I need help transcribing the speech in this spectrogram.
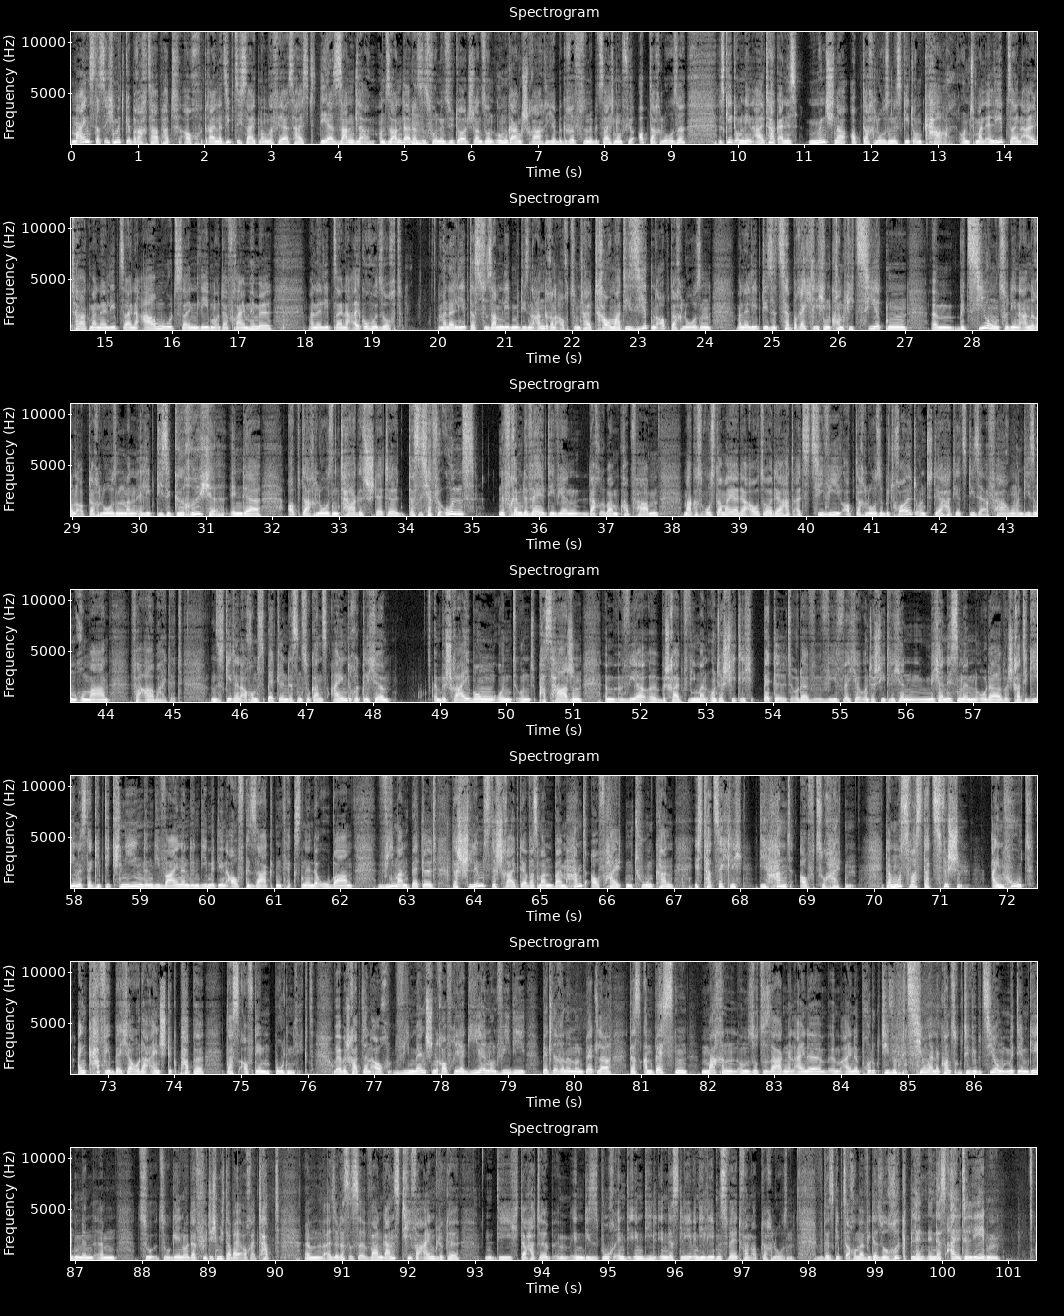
Meins, das ich mitgebracht habe, hat auch 370 Seiten ungefähr. Es heißt Der Sandler. Und Sandler, mhm. das ist von in Süddeutschland so ein umgangssprachlicher Begriff, so eine Bezeichnung für Obdachlose. Es geht um den Alltag eines Münchner Obdachlosen. Es geht um Karl. Und man erlebt seinen Alltag, man erlebt seine Armut, sein Leben unter freiem Himmel, man erlebt seine Alkoholsucht. Man erlebt das Zusammenleben mit diesen anderen, auch zum Teil traumatisierten Obdachlosen. Man erlebt diese zerbrechlichen, komplizierten ähm, Beziehungen zu den anderen Obdachlosen. Man erlebt diese Gerüche in der obdachlosen Tagesstätte. Das ist ja für uns eine fremde Welt, die wir ein Dach über dem Kopf haben. Markus Ostermeier, der Autor, der hat als Zivi Obdachlose betreut und der hat jetzt diese Erfahrung in diesem Roman verarbeitet. Und es geht dann auch ums Betteln. Das sind so ganz eindrückliche Beschreibungen und, und Passagen, ähm, wie er äh, beschreibt, wie man unterschiedlich bettelt oder wie, welche unterschiedlichen Mechanismen oder Strategien es da gibt, die Knienden, die Weinenden, die mit den aufgesagten Texten in der U-Bahn, wie man bettelt. Das Schlimmste, schreibt er, was man beim Handaufhalten tun kann, ist tatsächlich die Hand aufzuhalten. Da muss was dazwischen ein Hut, ein Kaffeebecher oder ein Stück Pappe, das auf dem Boden liegt. Er beschreibt dann auch, wie Menschen darauf reagieren und wie die Bettlerinnen und Bettler das am besten machen, um sozusagen in eine, in eine produktive Beziehung, eine konstruktive Beziehung mit dem Gebenden ähm, zu, zu gehen. Und da fühlte ich mich dabei auch ertappt. Ähm, also das ist, waren ganz tiefe Einblicke, die ich da hatte in dieses Buch, in, in, die, in, das in die Lebenswelt von Obdachlosen. Das gibt's auch immer wieder so Rückblenden in das alte Leben ähm,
